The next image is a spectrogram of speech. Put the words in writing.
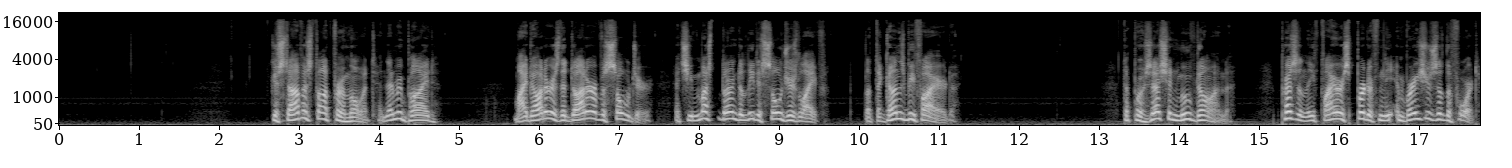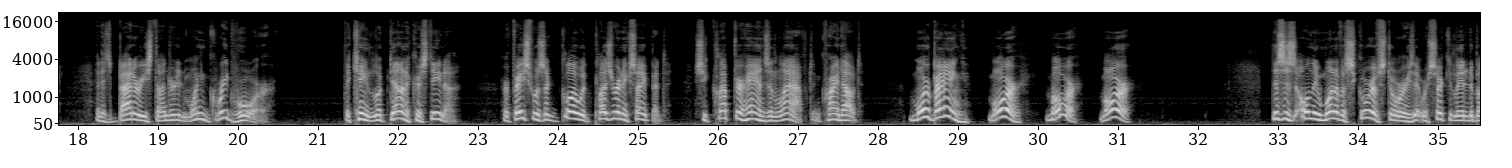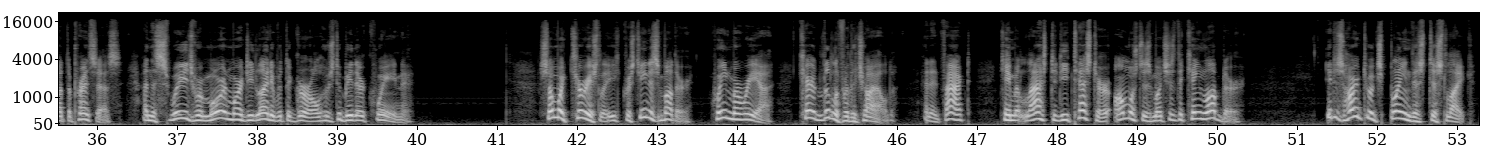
Gustavus thought for a moment, and then replied, my daughter is the daughter of a soldier, and she must learn to lead a soldier's life. Let the guns be fired. The procession moved on. Presently fire spurted from the embrasures of the fort, and its batteries thundered in one great roar. The king looked down at Christina. Her face was aglow with pleasure and excitement. She clapped her hands and laughed, and cried out, More bang! More! More! More! This is only one of a score of stories that were circulated about the princess, and the Swedes were more and more delighted with the girl who's to be their queen. Somewhat curiously, Christina's mother, Queen Maria, cared little for the child, and in fact came at last to detest her almost as much as the king loved her. It is hard to explain this dislike.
